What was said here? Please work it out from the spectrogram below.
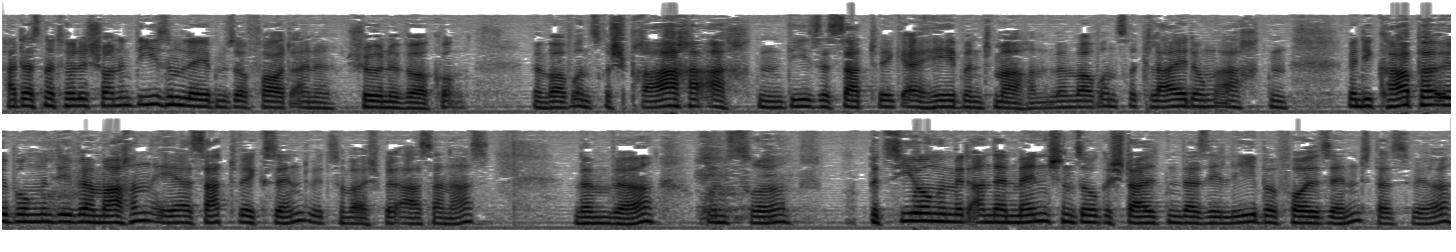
hat das natürlich schon in diesem Leben sofort eine schöne Wirkung. Wenn wir auf unsere Sprache achten, diese sattwig erhebend machen, wenn wir auf unsere Kleidung achten, wenn die Körperübungen, die wir machen, eher sattwig sind, wie zum Beispiel Asanas, wenn wir unsere Beziehungen mit anderen Menschen so gestalten, dass sie liebevoll sind, dass wir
